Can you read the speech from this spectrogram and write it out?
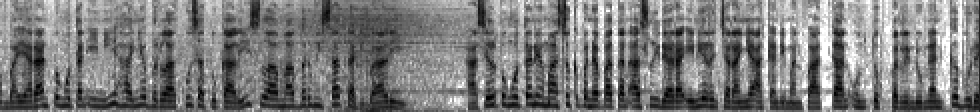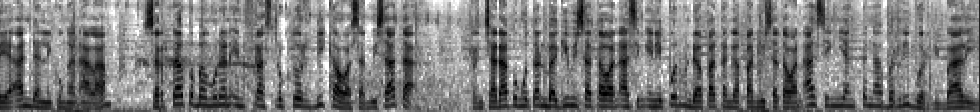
Pembayaran pungutan ini hanya berlaku satu kali selama berwisata di Bali. Hasil pungutan yang masuk ke pendapatan asli daerah ini rencananya akan dimanfaatkan untuk perlindungan kebudayaan dan lingkungan alam, serta pembangunan infrastruktur di kawasan wisata. Rencana pungutan bagi wisatawan asing ini pun mendapat tanggapan wisatawan asing yang tengah berlibur di Bali.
